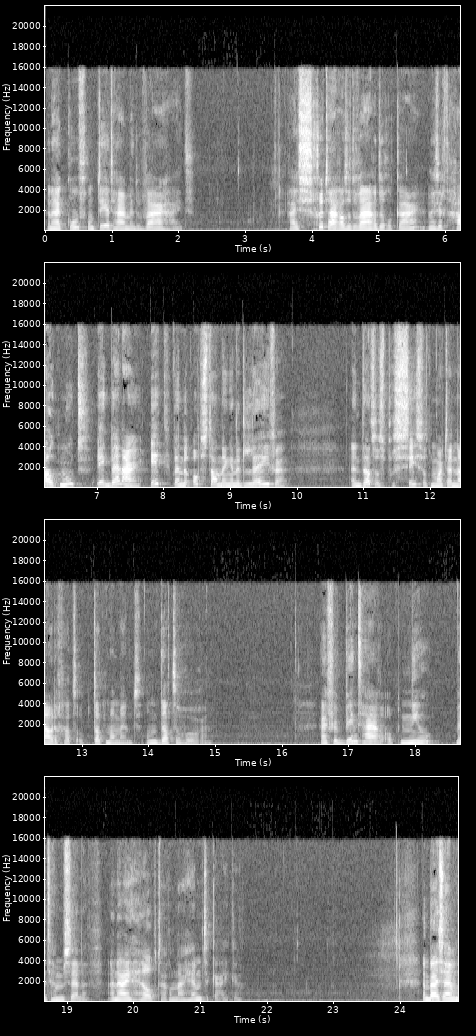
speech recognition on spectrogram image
En hij confronteert haar met waarheid. Hij schudt haar als het ware door elkaar en hij zegt: Houd moed, ik ben er. Ik ben de opstanding en het leven. En dat was precies wat Martha nodig had op dat moment, om dat te horen. Hij verbindt haar opnieuw met hemzelf en hij helpt haar om naar hem te kijken. En bij zijn,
